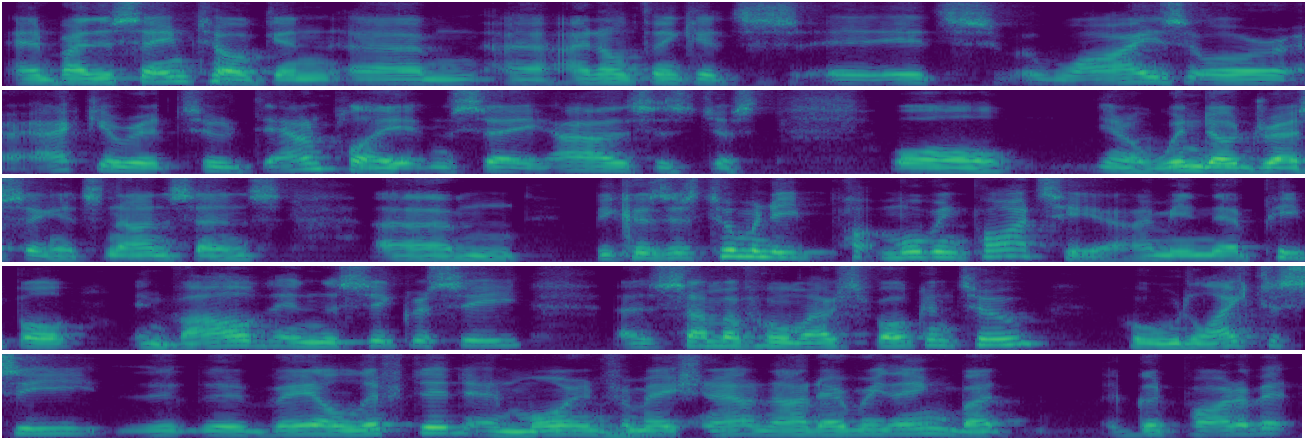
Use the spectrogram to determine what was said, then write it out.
and by the same token, um, I don't think it's it's wise or accurate to downplay it and say, "Ah, oh, this is just all you know window dressing. It's nonsense. Um, because there's too many p- moving parts here. I mean, there are people involved in the secrecy, uh, some of whom I've spoken to, who would like to see the, the veil lifted and more mm-hmm. information out. Not everything, but a good part of it.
